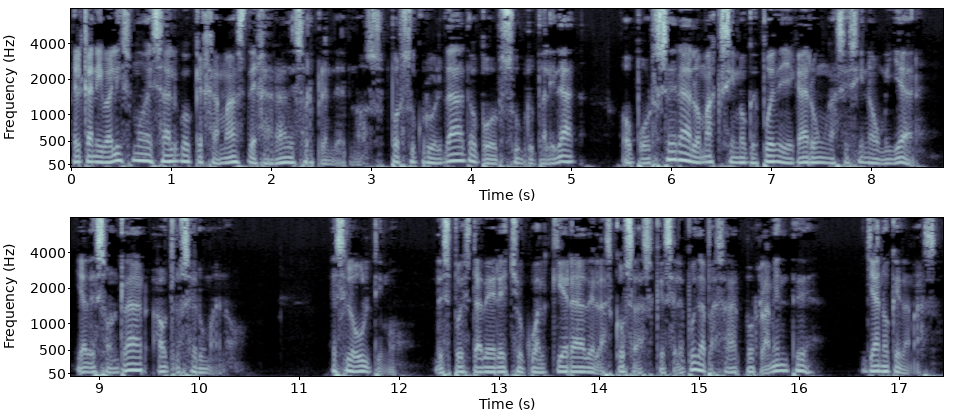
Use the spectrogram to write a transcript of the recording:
El canibalismo es algo que jamás dejará de sorprendernos, por su crueldad o por su brutalidad, o por ser a lo máximo que puede llegar un asesino a humillar y a deshonrar a otro ser humano. Es lo último, después de haber hecho cualquiera de las cosas que se le pueda pasar por la mente, ya no queda más.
